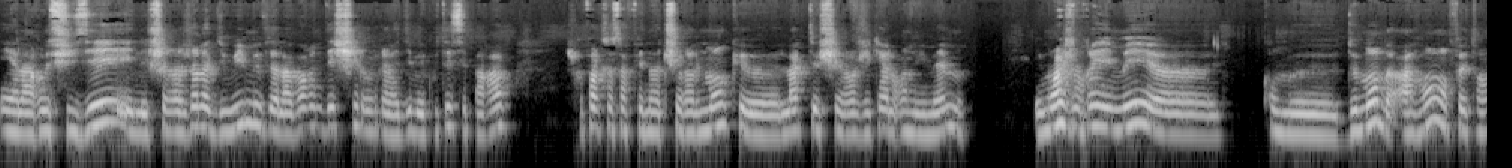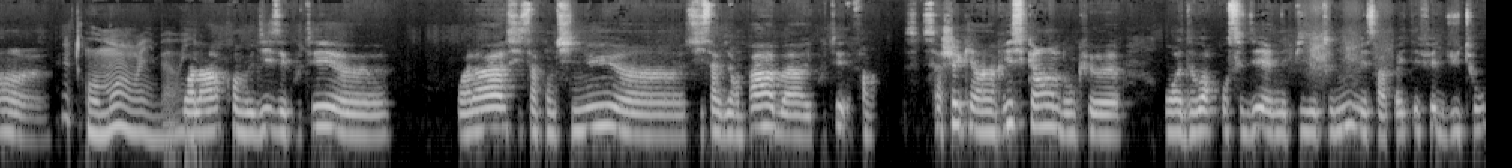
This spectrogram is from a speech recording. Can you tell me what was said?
Et elle a refusé. Et le chirurgien a dit oui, mais vous allez avoir une déchirure. Elle a dit bah, écoutez, c'est pas grave. Je préfère que ça soit fait naturellement que l'acte chirurgical en lui-même. Et moi, j'aurais aimé euh, qu'on me demande avant, en fait. Hein, euh, Au moins, oui. Bah voilà, qu'on me dise, écoutez, euh, voilà, si ça continue, si ça vient pas, bah écoutez, sachez qu'il y a un risque, hein, donc on va devoir procéder à une épisiotomie, mais ça n'a pas été fait du tout.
